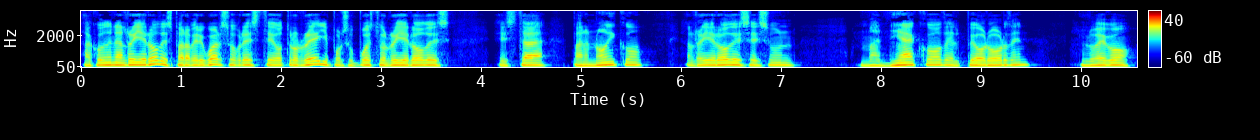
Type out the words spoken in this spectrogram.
Acuden al rey Herodes para averiguar sobre este otro rey y por supuesto el rey Herodes está paranoico. El rey Herodes es un maníaco del peor orden. Luego,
